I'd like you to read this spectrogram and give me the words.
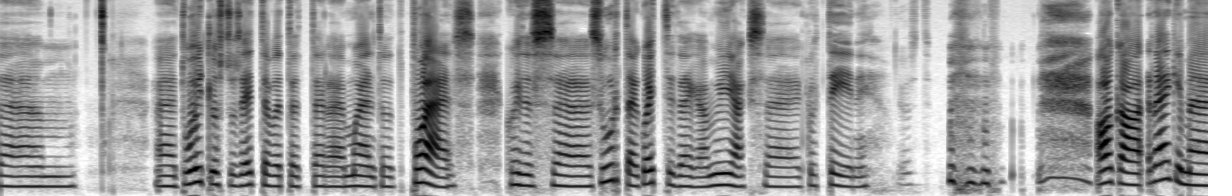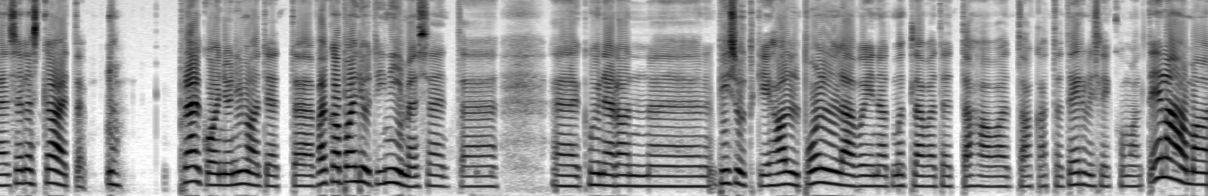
ähm, äh, toitlustusettevõtetele mõeldud poes, kuidas äh, suurte kottidega müüakse gluteeni. just aga räägime sellest ka, et noh, praegu on ju niimoodi, et äh, väga paljud inimesed, äh, äh, kui neil on pisutki halb olla või nad mõtlevad, et tahavad hakata tervislikumalt elama,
